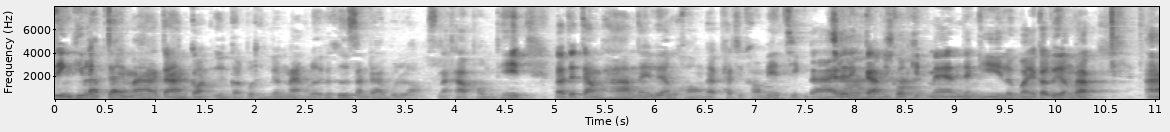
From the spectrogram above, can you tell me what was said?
สิ่งที่ประทับใจมากอาจารย์ก่อนอื่นก่อนพูดถึงเรื่องหนังเลยก็คือ Sandra Bullock นะครับผมที่เราจะจำภาพในเรื่องของแบบ practical magic ได้เล่นกับ Nicole Kidman อย่างนี้ หรือว่าก็เรื่องแบบอ่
